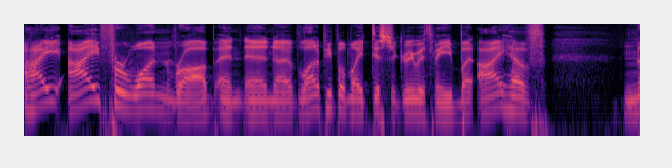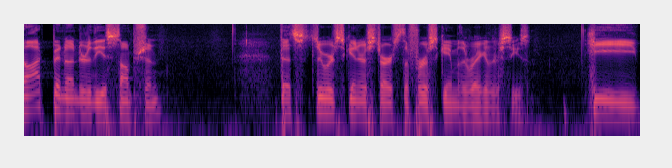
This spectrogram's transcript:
I, I for one, Rob, and and a lot of people might disagree with me, but I have not been under the assumption that Stuart Skinner starts the first game of the regular season. He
